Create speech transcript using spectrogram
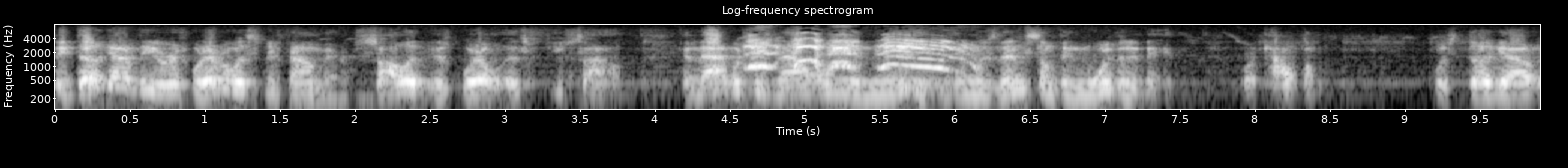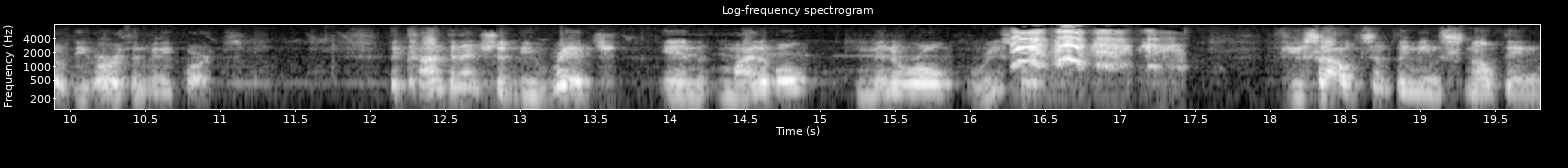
They dug out of the earth whatever was to be found there, solid as well as fusile, and that which is now only a name and was then something more than a name, or calcum was dug out of the earth in many parts. The continent should be rich in mineable mineral resources. Fusile simply means smelting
